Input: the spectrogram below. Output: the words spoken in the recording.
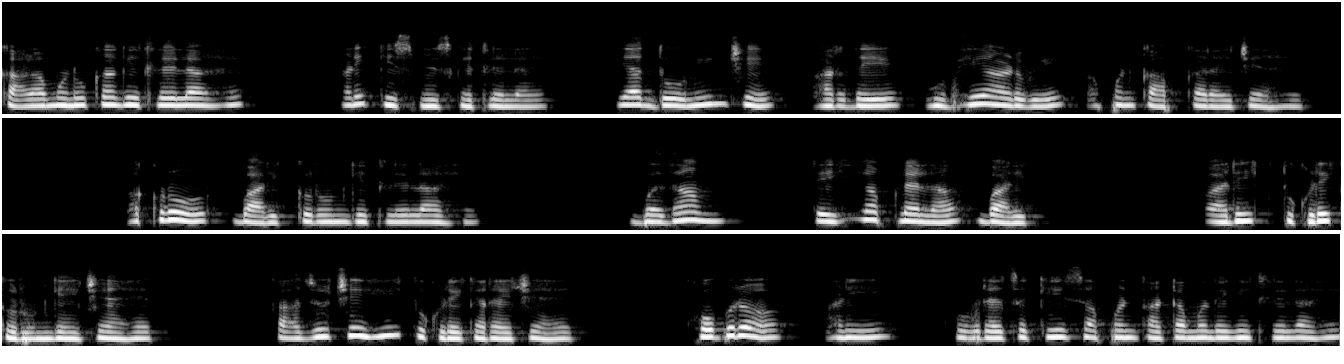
काळा मनुका घेतलेला आहे आणि किसमिस घेतलेला आहे. या दोन्हींचे अर्धे उभे आडवे आपण काप करायचे आहेत. अक्रोड बारीक करून घेतलेला आहे. बदाम तेही आपल्याला बारीक बारीक तुकडे करून घ्यायचे आहेत. काजूचेही तुकडे करायचे आहेत. खोबरं आणि खोबऱ्याचं कीस आपण ताटामध्ये घेतलेला आहे.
